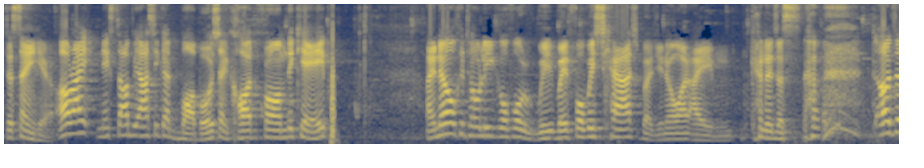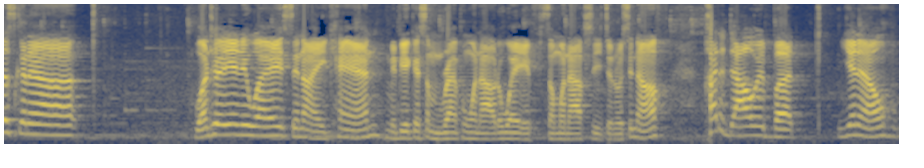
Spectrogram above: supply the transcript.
Just saying here. Alright, next up we actually got Barboach I caught from the Cape. I know I could totally go for wait for Whiscash, but you know what? I'm gonna just I'm just gonna Wonder Trade anyways, and I can. Maybe I get some rampant one out of the way if someone actually generous enough. Kinda doubt it, but you know,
